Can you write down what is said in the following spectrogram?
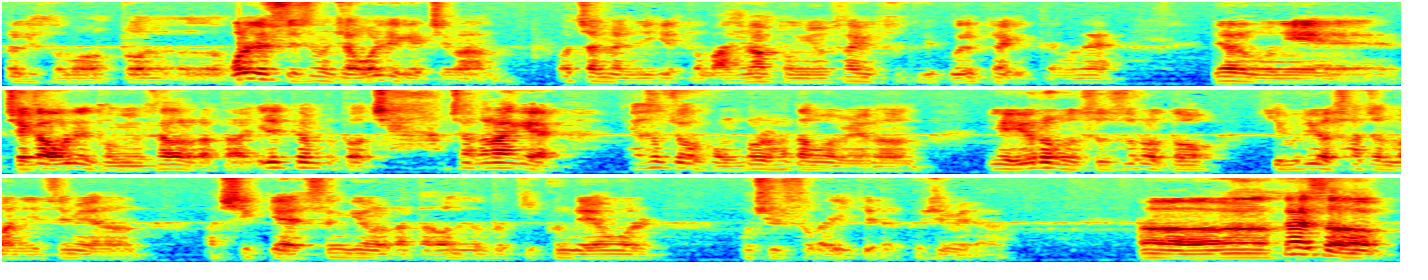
그렇게 해서 뭐 또 올릴 수 있으면 제가 올리겠지만 어쩌면 이게 또 마지막 동영상일 수도 있고 이렇게 하기 때문에 여러분이 제가 올린 동영상을 갖다가 1편부터 차근차근하게 계속적으로 공부를 하다 보면은 이게 여러분 스스로도 히브리어 사전만 있으면은 쉽게 성경을 갖다가 어느 정도 깊은 내용을 보실 수가 될 것입니다. 어, 그래서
